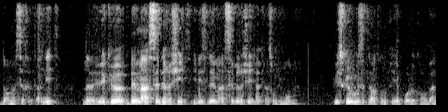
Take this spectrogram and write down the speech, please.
dans ma Anit. On avait vu que Bema Sebereshit, ils lisent Bema Sebereshit, la création du monde. Puisque vous êtes là en train de prier pour le Korban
